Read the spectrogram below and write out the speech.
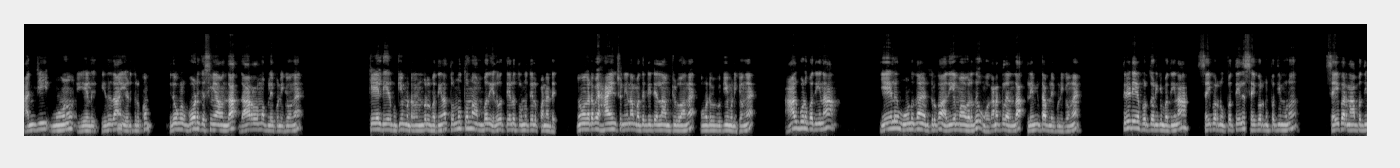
அஞ்சு மூணு ஏழு. இதுதான் எடுத்திருக்கோம். இது உங்களுக்கு போர்டு கெஸ்ஸிங்காக வந்தால் தாராளமாக ப்ளே பண்ணிக்கோங்க. கேஎல்டிஆர் புக்கிங் பண்ணுற நண்பர்கள் பார்த்தீங்கன்னா தொண்ணூத்தொன்று ஐம்பது எழுபத்தேழு தொண்ணூத்தேழு பன்னெண்டு. இவங்ககிட்ட போய் ஹாய்ன்னு சொன்னீங்கன்னா மற்ற டீட்டெயிலாம் அனுப்பிச்சி விடுவாங்க. உங்கள்கிட்ட போய் புக்கிங் பண்ணிக்கோங்க. ஆல் போர்டு பார்த்தீங்கன்னா ஏழு மூணு தான் எடுத்திருக்கோம். அதிகமாக வருது. உங்கள் கணக்கில் இருந்தால் லிமிட்டாக அப்ளை பண்ணிக்கோங்க. த்ரீடியை பொறுத்த வரைக்கும் பார்த்தீங்கன்னா சைபர் முப்பத்தேழு சைபர் முப்பத்தி மூணு சைபர் நாற்பத்தி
